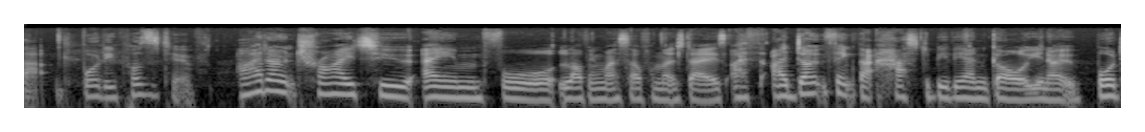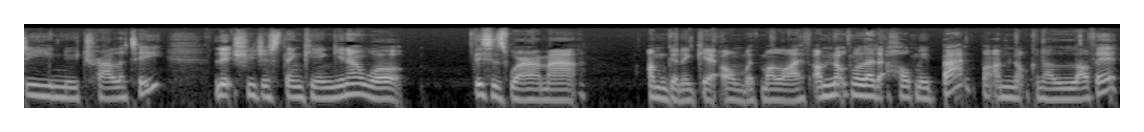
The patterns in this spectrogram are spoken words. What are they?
that body positive? I don't try to aim for loving myself on those days. I, th- I don't think that has to be the end goal, you know, body neutrality. Literally just thinking, you know what, this is where I'm at. I'm going to get on with my life. I'm not going to let it hold me back, but I'm not going to love it.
